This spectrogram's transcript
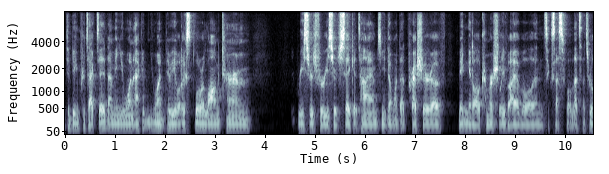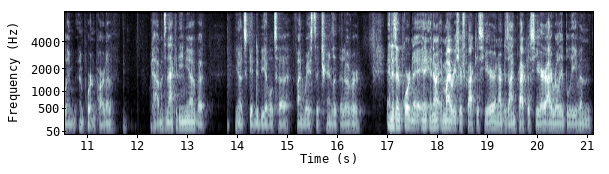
to being protected. I mean, you want you want to be able to explore long term research for research sake at times. And you don't want that pressure of making it all commercially viable and successful. That's that's really an important part of what happens in academia. But you know, it's good to be able to find ways to translate that over. And it's important in, in, our, in my research practice here, in our design practice here. I really believe in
